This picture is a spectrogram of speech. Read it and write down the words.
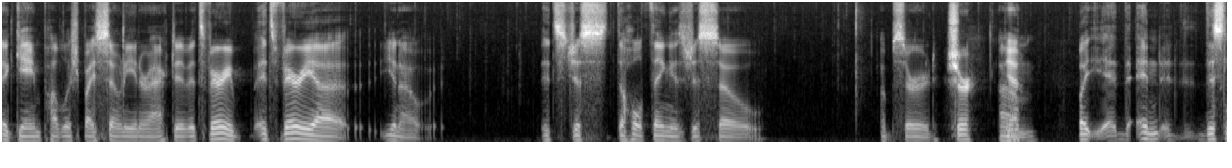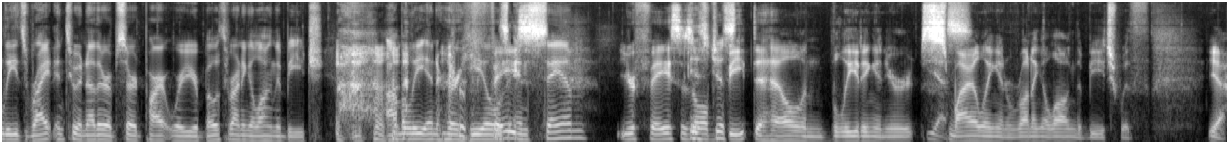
a game published by Sony Interactive. It's very it's very uh you know it's just the whole thing is just so absurd. sure. Um, yeah, th- and this leads right into another absurd part where you're both running along the beach, Amelie in her heels, and. Sam. Your face is is all just- beat to hell and bleeding, and you're Yes. smiling and running along the beach with, yeah,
